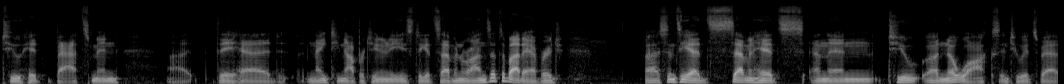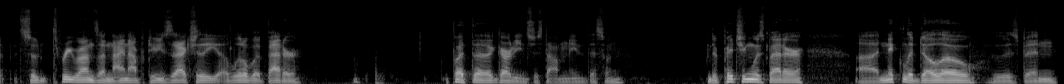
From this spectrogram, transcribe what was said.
two hit batsmen. Uh, they had 19 opportunities to get seven runs. That's about average. Uh, since he had seven hits and then two uh, no walks and two hits bat, so three runs on nine opportunities is actually a little bit better. But the Guardians just dominated this one. Their pitching was better. Uh, Nick Lodolo, who has been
